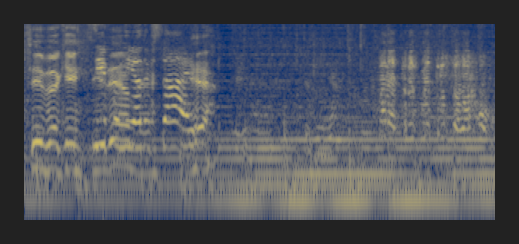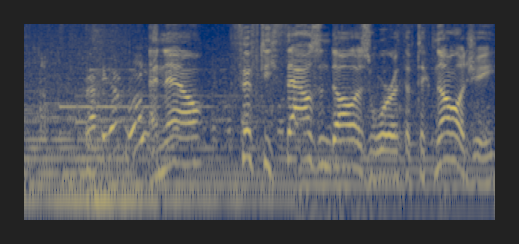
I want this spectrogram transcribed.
See you, Becky. See, you down other side. Yeah. And now, $50,000 worth of technology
